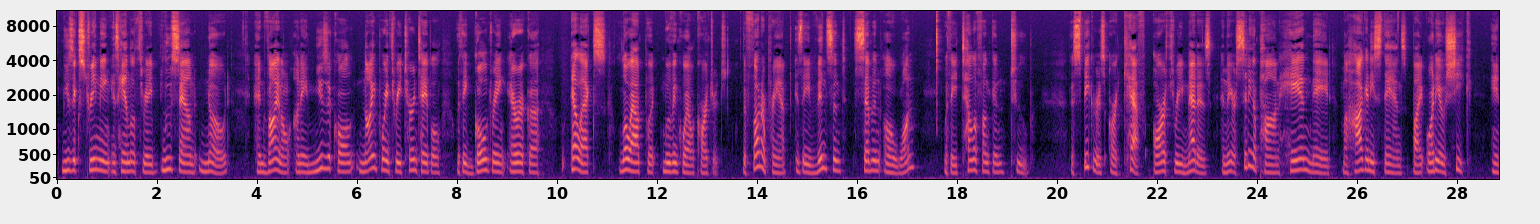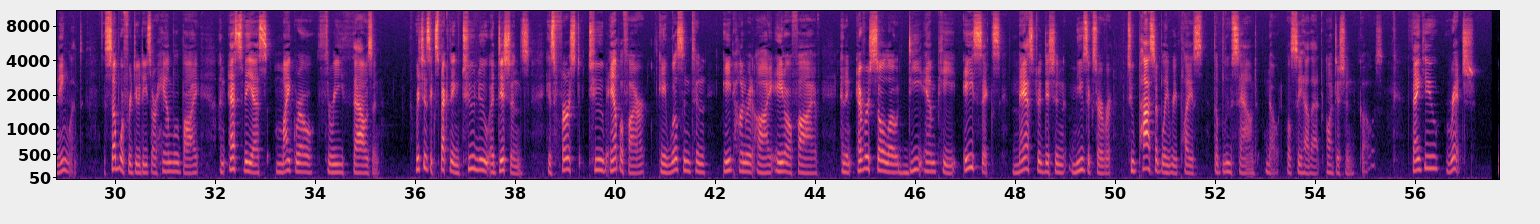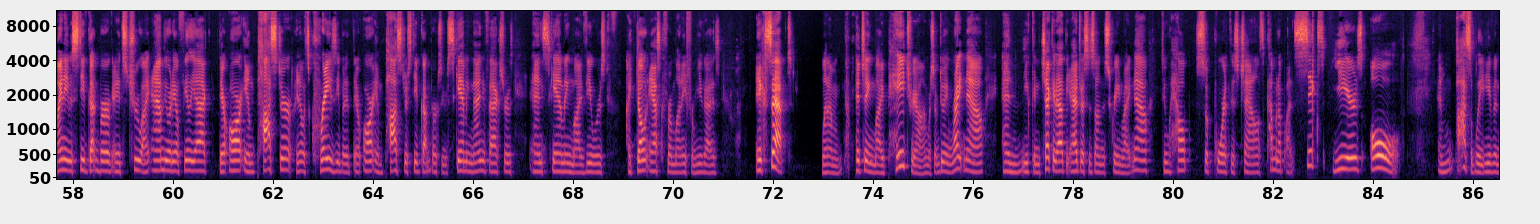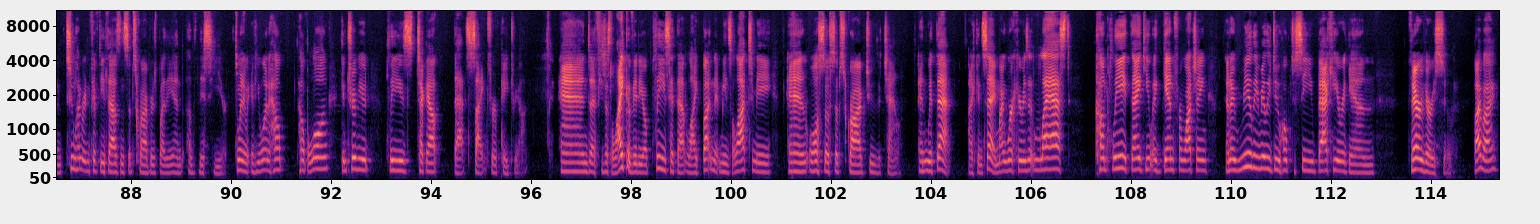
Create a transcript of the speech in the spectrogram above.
Music streaming is handled through a Bluesound node and vinyl on a Music Hall 9.3 turntable with a Goldring Eroica LX low output moving coil cartridge. The phono preamp is a Vincent 701 with a Telefunken tube. The speakers are KEF R3 Metas and they are sitting upon handmade mahogany stands by Audio Chic in England. The subwoofer duties are handled by an SVS Micro 3000. Rich is expecting two new additions. His first tube amplifier, a Willsenton 800i 805, and an Eversolo DMP A6 Master Edition music server to possibly replace the Bluesound node. We'll see how that audition goes. Thank you, Rich. My name is Steve Guttenberg, and it's true, I am the audiophiliac. There are imposter, I know it's crazy, but there are imposter Steve Guttenbergs who are scamming manufacturers and scamming my viewers. I don't ask for money from you guys, except when I'm pitching my Patreon, which I'm doing right now, and you can check it out. The address is on the screen right now to help support this channel. It's coming up on six years old and possibly even 250,000 subscribers by the end of this year. So anyway, if you want to help help along, contribute, please check out that site for Patreon. And if you just like a video, please hit that like button. It means a lot to me. And also subscribe to the channel. And with that, I can say my work here is at last complete. Thank you again for watching. And I really, really do hope to see you back here again very, very soon. Bye bye.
